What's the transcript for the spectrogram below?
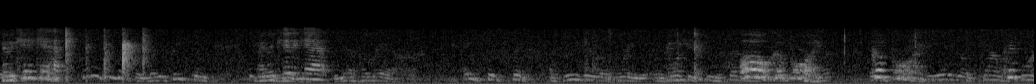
Give me kitty cat. Give me kitty cat. Oh, good boy. Good boy. Good boy.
